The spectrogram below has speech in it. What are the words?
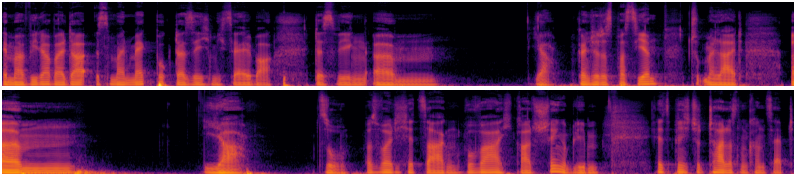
Immer wieder, weil da ist mein MacBook, da sehe ich mich selber. Deswegen, ähm, ja, könnte das passieren? Tut mir leid. Ähm, ja, so, was wollte ich jetzt sagen? Wo war ich gerade stehen geblieben? Jetzt bin ich total aus dem Konzept.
